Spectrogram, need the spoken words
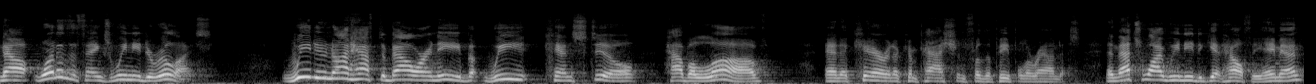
now, one of the things we need to realize we do not have to bow our knee, but we can still have a love and a care and a compassion for the people around us. And that's why we need to get healthy. Amen?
